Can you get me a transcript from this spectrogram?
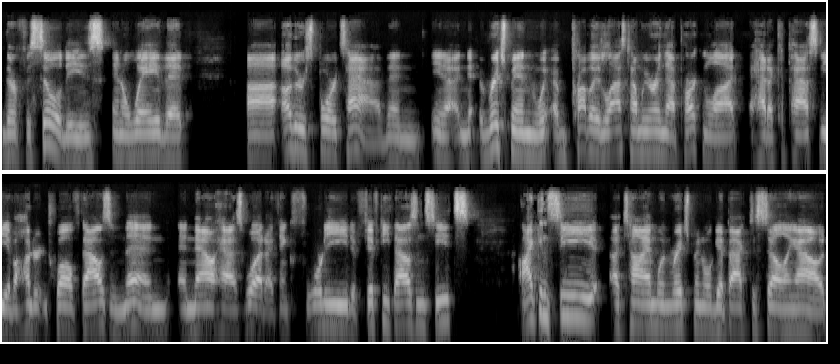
their facilities in a way that uh, other sports have. And you know Richmond probably the last time we were in that parking lot had a capacity of 112,000 then, and now has what I think 40 to 50,000 seats. I can see a time when Richmond will get back to selling out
